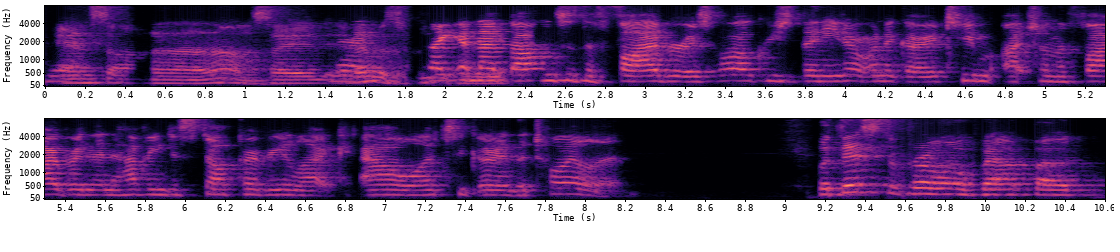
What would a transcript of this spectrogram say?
Yeah. and so on and on and on. So Yeah, that was like and that balance with the fiber as well because then you don't want to go too much on the fiber and then having to stop every like hour to go to the toilet But that's the problem about, about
